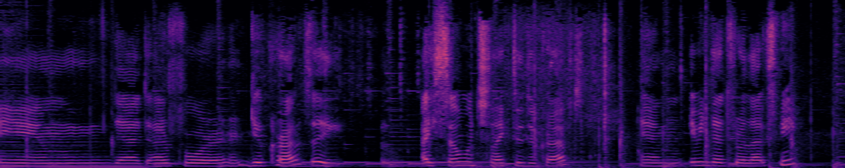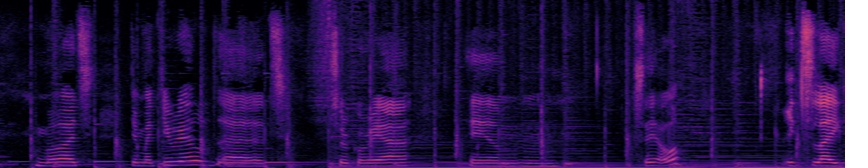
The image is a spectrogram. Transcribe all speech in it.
um, that are for do crafts. I I so much like to do crafts, and um, even that relax me. But the material that South Korea um, sell, it's like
